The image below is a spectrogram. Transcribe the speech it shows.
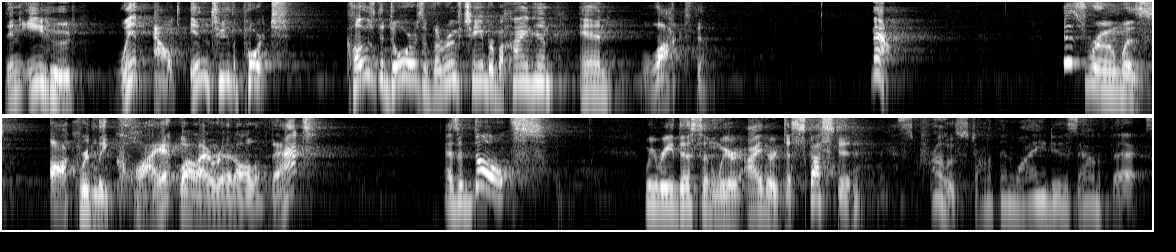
Then Ehud went out into the porch, closed the doors of the roof chamber behind him, and locked them. Now, this room was awkwardly quiet while I read all of that. As adults, we read this and we're either disgusted—that's gross, Jonathan, why do you do the sound effects?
